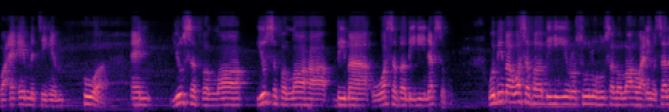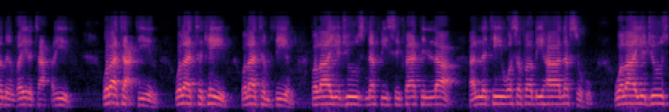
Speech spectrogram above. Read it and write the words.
وأئمتهم هو أن يوصف الله يوصف الله بما وصف به نفسه وبما وصف به رسوله صلى الله عليه وسلم من غير تحريف ولا تعتيل ولا تكييف ولا تمثيل فلا يجوز نفي صفات الله التي وصف بها نفسه ولا يجوز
